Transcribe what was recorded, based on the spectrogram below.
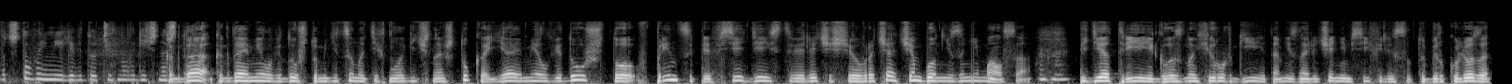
Вот что вы имели в виду технологичная когда, штука? Когда я имел в виду, что медицина технологичная штука, я имел в виду, что в принципе все действия лечащего врача, чем бы он ни занимался, угу. педиатрией, глазной хирургией, там, не знаю, лечением сифилиса, туберкулеза,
